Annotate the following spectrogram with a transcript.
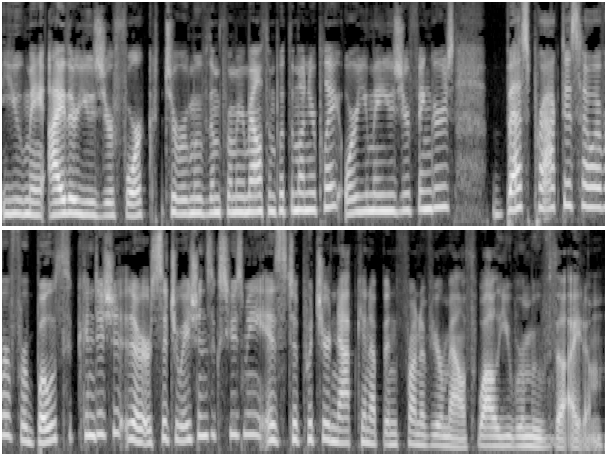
you may either use your fork to remove them from your mouth and put them on your plate, or you may use your fingers. Best practice, however, for both conditions or situations, excuse me, is to put your napkin up in front of your mouth while you remove the item.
